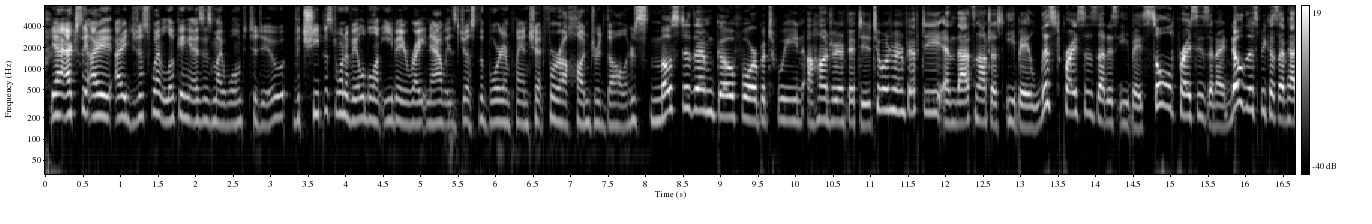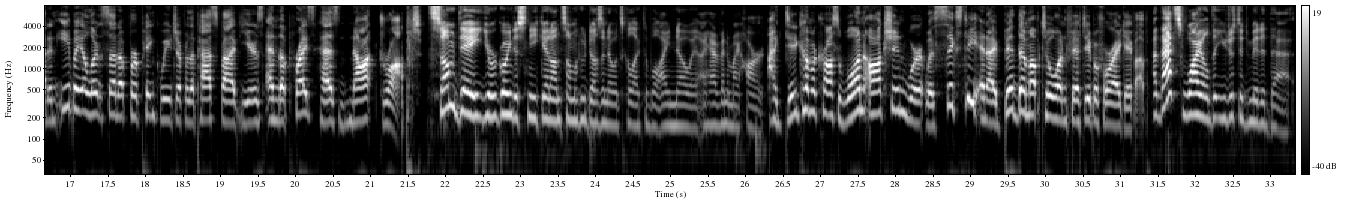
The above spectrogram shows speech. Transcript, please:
Yeah, actually, I, I just went looking, as is my wont to do. The cheapest one available on eBay right now is just the board and planchette for a $100. Most of them go for between 150 to 250, and that's not just eBay list prices, that is eBay sold prices. And I know this because I've had an eBay alert set up for Pink Ouija for the past five years, and the price has not dropped. Someday you're going to sneak in on someone who doesn't know it's collectible. I know it. I have it in my heart. I did come across one auction where it was 60 and I bid them up to 150 before I gave up. Uh, That's wild that you just admitted that.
